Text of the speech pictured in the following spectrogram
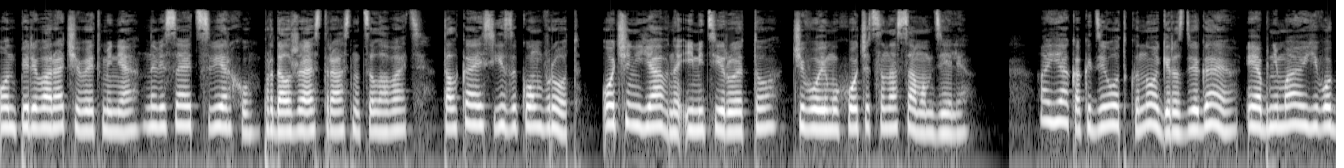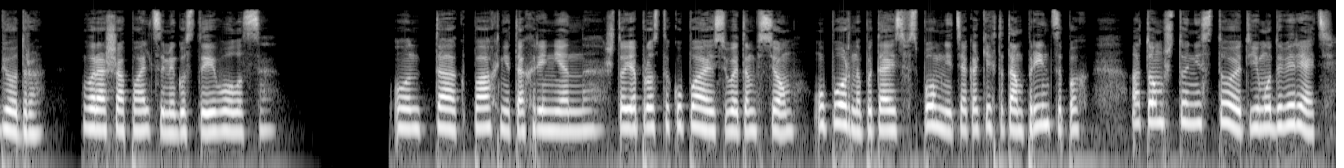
Он переворачивает меня, нависает сверху, продолжая страстно целовать, толкаясь языком в рот, очень явно имитируя то, чего ему хочется на самом деле. А я, как идиотка, ноги раздвигаю и обнимаю его бедра, вороша пальцами густые волосы. Он так пахнет охрененно, что я просто купаюсь в этом всем, упорно пытаясь вспомнить о каких-то там принципах, о том, что не стоит ему доверять.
